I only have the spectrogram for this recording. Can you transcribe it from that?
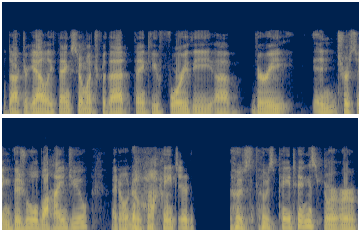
Well, Dr. Ghaly, thanks so much for that. Thank you for the uh, very interesting visual behind you. I don't know who painted those those paintings or, or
